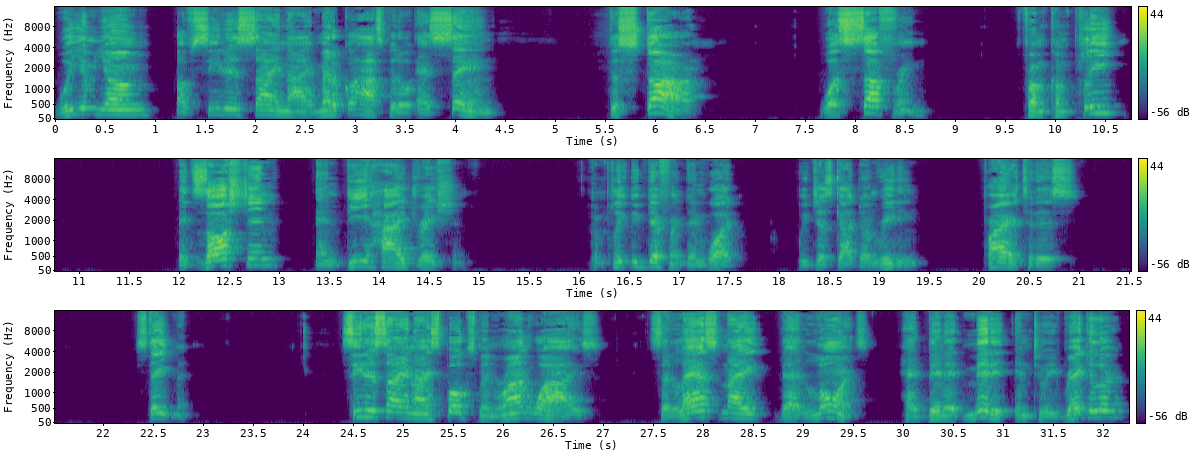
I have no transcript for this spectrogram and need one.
William Young of Cedars Sinai Medical Hospital, as saying the star was suffering from complete exhaustion and dehydration. Completely different than what we just got done reading prior to this statement. Cedar Sinai spokesman Ron Wise said last night that Lawrence had been admitted into a regular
